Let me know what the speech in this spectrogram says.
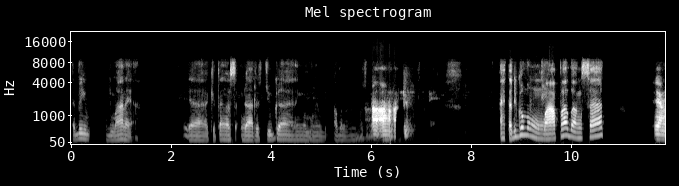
Tapi gimana ya ya kita nggak nggak harus juga nih ngomongin apa namanya maksudnya. Ah. eh tadi gue mau ngomong apa bangsat? Yang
